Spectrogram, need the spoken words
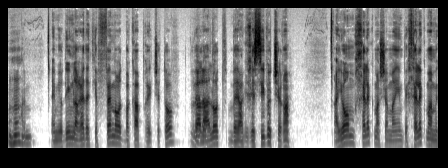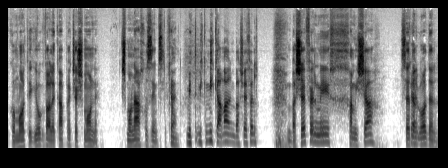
מהמם, הם- יודעים לרדת יפה מאוד בקאפ רייט שטוב, לעלות. ולעלות באגרסיביות שרע. היום חלק מהשמאים בחלק מהמקומות הגיעו כבר לקאפ רייט של 8, 8 אחוזים, סליחה. כן. מכמה בשפל? בשפל מחמישה, סדר כן. גודל,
